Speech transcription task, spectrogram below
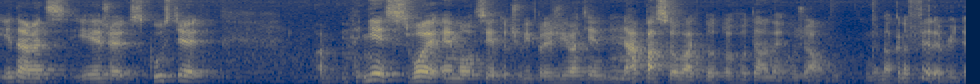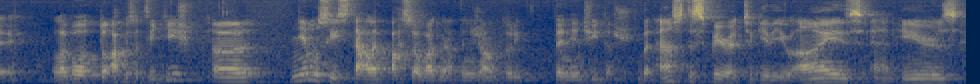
jedna vec je, že skúste nie svoje emócie, to, čo vy prežívate, napasovať do toho daného žalmu. They're not to fit every day. Lebo to, ako sa cítiš, eh, nemusí stále pasovať na ten žalm, ktorý ten deň čítaš. But ask the Spirit to give you eyes and ears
